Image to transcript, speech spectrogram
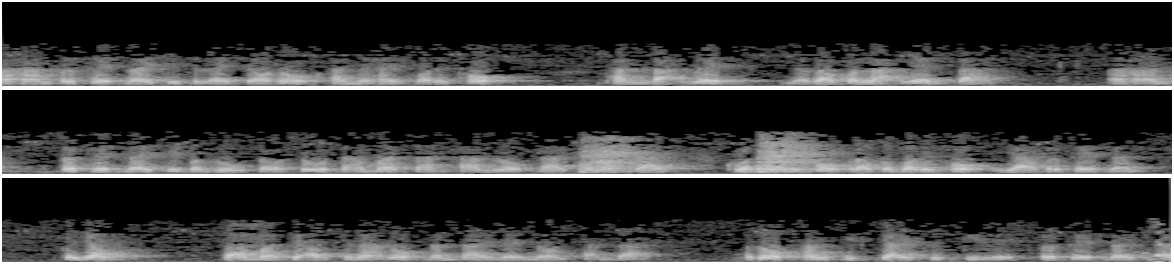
อาหารประเภทไหนที่จะไหลเจาะโรค ท่านไม่ให้บริโภค ท่านละเว้นเราก็ละเว้นตาม อาหารประเภทไหนที่บำรุงต่อสู้สามารถต้านทานโรคได้ชนะได้ ควรบริโภคเราก็บริโภคยาประเภทนั้น ก็ย่อมสามารถจะเอาชนะโรคนั้นได้แน่นอนฉันได้ โรคทางจิตใจคือกิเลสประเภทไหนใช้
